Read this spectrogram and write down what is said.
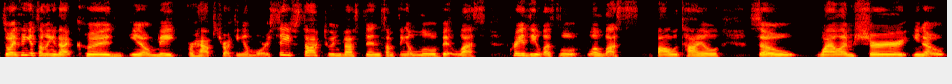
So I think it's something that could, you know, make perhaps trucking a more safe stock to invest in, something a little bit less crazy, less less volatile. So while I'm sure, you know,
